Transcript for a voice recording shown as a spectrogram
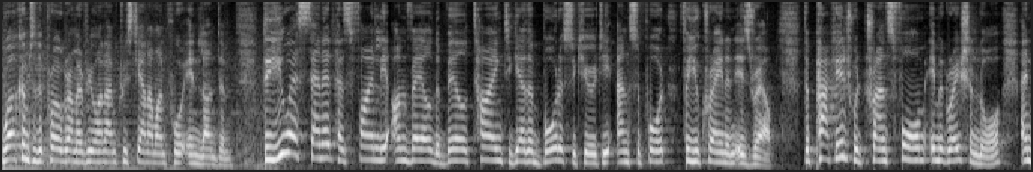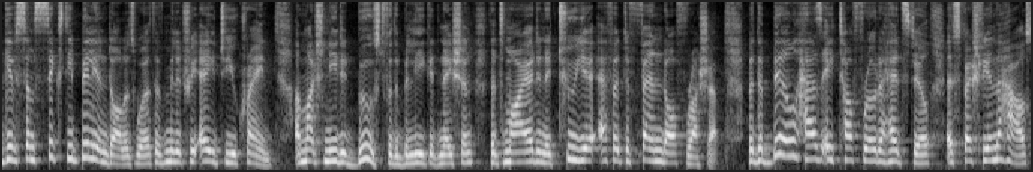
Welcome to the program, everyone. I'm Christiane Amanpour in London. The US Senate has finally unveiled a bill tying together border security and support for Ukraine and Israel. The package would transform immigration law and give some $60 billion worth of military aid to Ukraine, a much needed boost for the beleaguered nation that's mired in a two year effort to fend off Russia. But the bill has a tough road ahead still, especially in the House,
